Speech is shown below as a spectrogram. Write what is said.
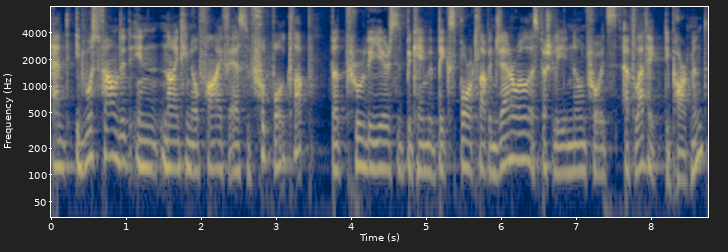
And it was founded in 1905 as a football club, but through the years it became a big sport club in general, especially known for its athletic department.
